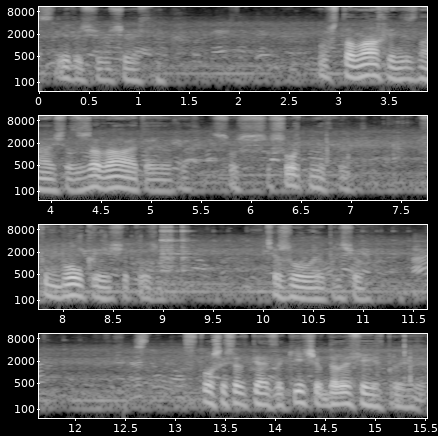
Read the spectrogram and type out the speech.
следующий участник. Ну, в штанах, я не знаю, сейчас жара, это, это шорт нет, футболка еще тоже тяжелая причем. 165 закинчив, Дорофеев прыгает.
